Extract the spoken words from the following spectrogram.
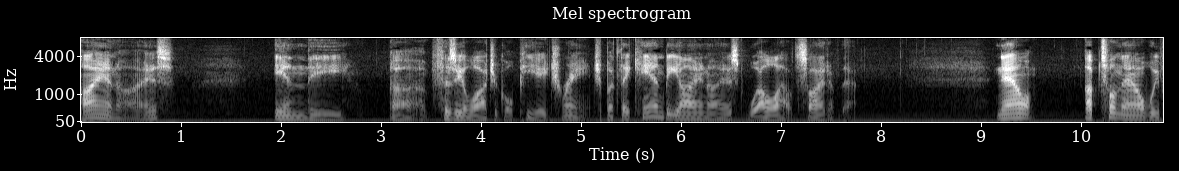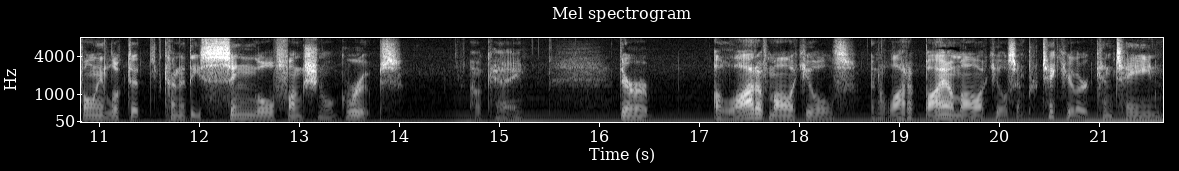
ionize in the uh, physiological pH range, but they can be ionized well outside of that. Now, up till now, we've only looked at kind of these single functional groups. Okay, there are a lot of molecules and a lot of biomolecules in particular contain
